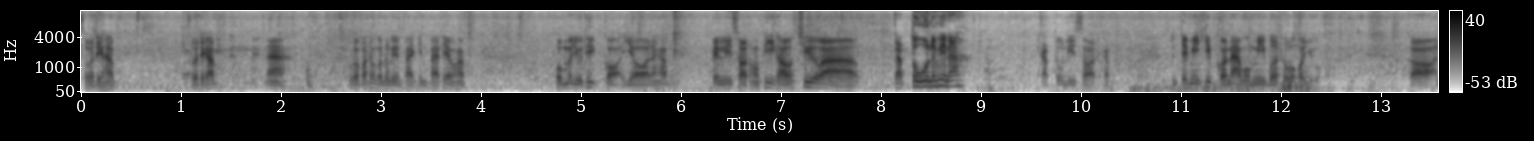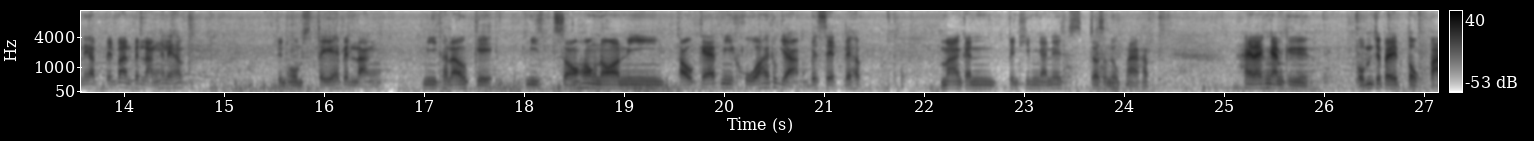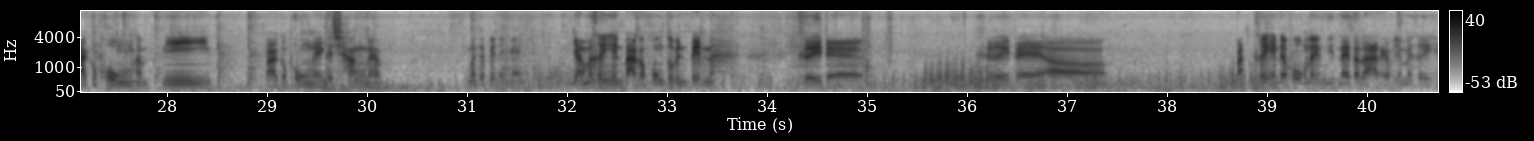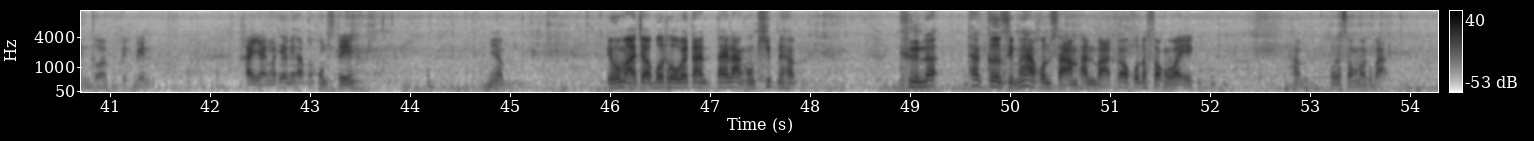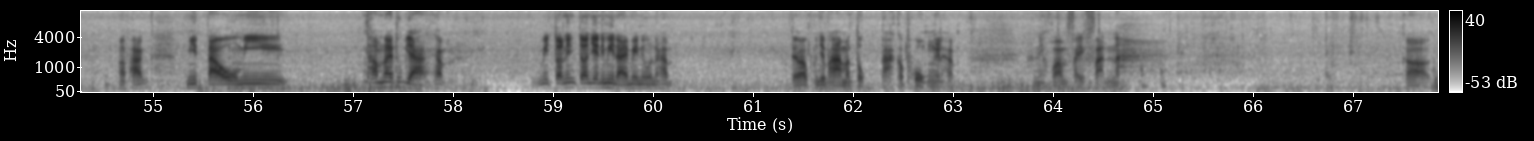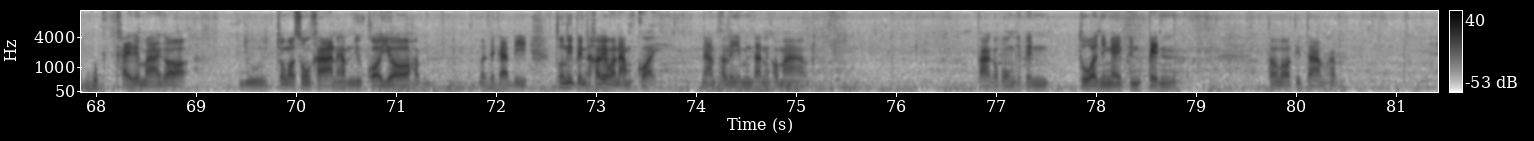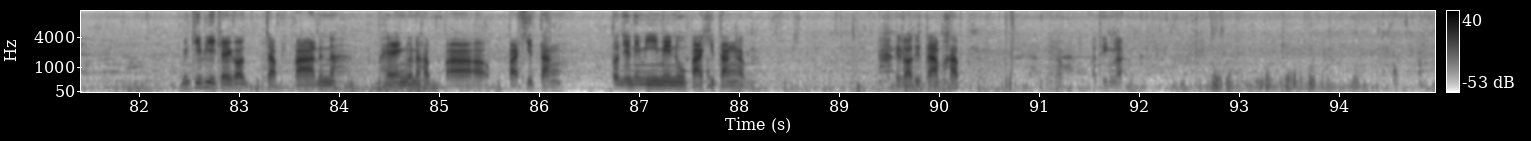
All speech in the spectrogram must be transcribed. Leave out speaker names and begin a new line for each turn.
สวัสดีครับ สวัสดีครับอ่าคุณรพัฒน์กับโรงเรียนพากินพาเที่ยวครับ ผมมาอยู่ที่เกาะยอนะครับ เป็นรีสอร์ทของพี่เขาชื่อว่าการ์ตูนนะพี่นะการ์ตูนรีสอร์ทครับ มันจะมีคลิปก่อนหน้าผมมีเบอร์โทรเขาอยู่ ก็นี่ครับเป็นบ้านเป็นหลังให้เลยครับ เป็นโฮมสเตย์ให้เป็นหลัง มีคาราโอเกะ มีสองห้องนอน มีเตาแก๊ส มีครัวให้ทุกอย่างเป็นเสร็จเลยครับ มากันเป็นทีมงานนี่จะสนุกมากครับไฮไลท์งานคือ ผมจะไปตกปลากระพงครับ นี่ ปลากระพงในกระชังนะครับ มันจะเป็นยังไง ยังไม่เคยเห็นปลากระพงตัวเป็นๆนะ เคยแต่ เคยแต่เออเคยเห็นแต่พงในในตลาดครับ ยังไม่เคยเห็นตัวเป็นๆ ใครอยากมาเที่ยวนี่ครับโฮมสเตย์นี่ครับ เดี๋ยวผมอาจจะเอาเบอร์โทรไว้ใต้ใต้ล่างของคลิปนะครับ คืนละถ้าเกินสิบห้าคนสามพันบาท ก็คนละสองร้อยเองครับ คนละสองร้อยกว่าบาท มาพัก มีเตา มีทำได้ทุกอย่างครับ มีตอนนี้ตอนเย็นมีหลายเมนูนะครับ แต่ว่าผมจะพามาตกปลากระพงเลยครับอันนี้ความใฝ่ฝันนะ ก็ใครได้มาก็อยู่จังหวัดสงขลานะครับ อยู่เกาะยอครับบรรยากาศดี ตรงนี้เป็นเขาเรียกว่าน้ำก่อย น้ำทะเลมันดันเข้ามาปลากระพงจะเป็นตัวยังไงเป็นๆต้องรอติดตามครับเมื่อกี้พี่แกก็จับปลาด้วยนะแพงด้วยนะครับปลาปลาขี้ตังตอนเย็นนี้มีเมนูปลาขี้ตังครับ เดี๋ยวรอติดตามครับครับมาถึงแล้ว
